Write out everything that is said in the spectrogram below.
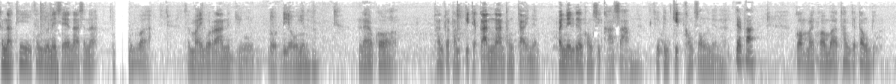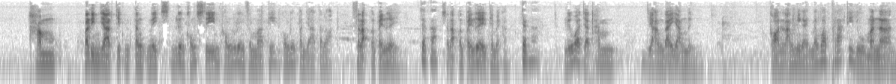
ขณะที่ท่านอยู่ในเสนาสนะสมมติว่าสมัยโบราณอยู่โดดเดี่ยวอย่างเงี้ยนะครับ แล้วก็ท่านก็ทำกิจการงานทางใจเนี่ยไปในเรื่องของสิกขาสามเนี่ยชื่อเป็นกิจของสงฆ์เนี่ยนะฮะเจ็ดผ่านก็หมายความว่าท่านจะต้องบิ๊กทำปริญญากิจตั้งในเรื่องของศีลของเรื่องสมาธิของเรื่องปัญญาตลอด สลับกันไปเรื่อยเจ็ดผ่านสลับกันไปเรื่อยใช่ไหมครับเจ็ดผ่าน หรือว่าจะทำอย่างใดอย่างหนึ่ง ก่อนหลังมีไงแม้ว่าพระที่อยู่มานาน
